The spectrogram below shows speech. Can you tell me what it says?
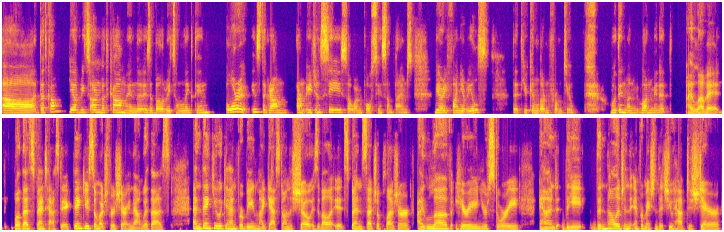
Uh, dot .com. Yeah, ritzarm.com and uh, Izabella Ritz on LinkedIn or Instagram arm agency. So I'm posting sometimes very funny reels that you can learn from too within one, one minute. I love it. Well, that's fantastic. Thank you so much for sharing that with us. And thank you again for being my guest on the show, Izabella. It's been such a pleasure. I love hearing your story and the the knowledge and the information that you have to share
